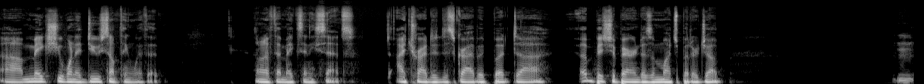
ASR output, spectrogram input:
uh, makes you want to do something with it. I don't know if that makes any sense. I tried to describe it, but uh, Bishop Barron does a much better job. Mm.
